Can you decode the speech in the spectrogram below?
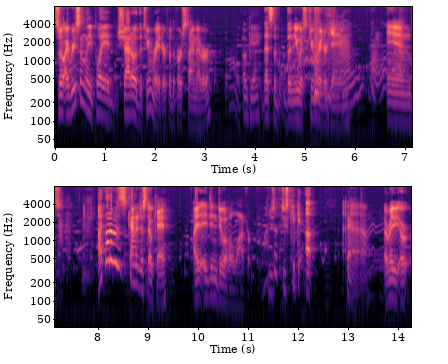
so I recently played Shadow of the Tomb Raider for the first time ever. Okay. That's the the newest Tomb Raider game, and I thought it was kind of just okay. I it didn't do a whole lot for. Just, just kick it up. There. Or maybe or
